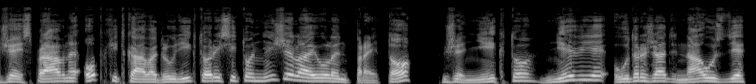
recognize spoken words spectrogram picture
že je správne obchytkávať ľudí, ktorí si to neželajú len preto, že niekto nevie udržať na úzde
